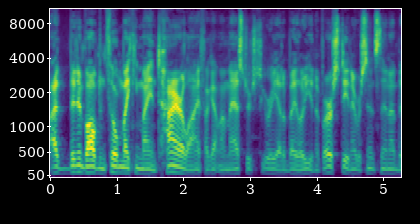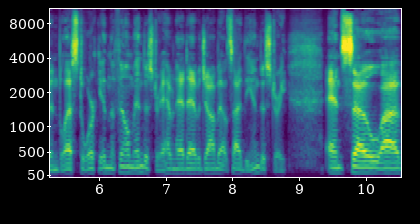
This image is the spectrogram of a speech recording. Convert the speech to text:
I've been involved in filmmaking my entire life. I got my master's degree out of Baylor University, and ever since then I've been blessed to work in the film industry. I haven't had to have a job outside the industry, and so. Uh,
